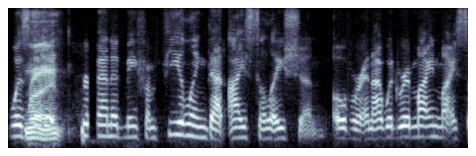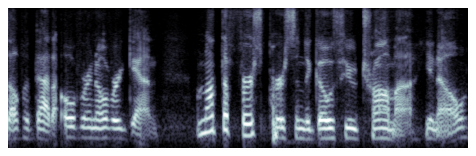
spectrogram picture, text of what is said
was right. that it prevented me from feeling that isolation over and i would remind myself of that over and over again. I'm not the first person to go through trauma you know?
